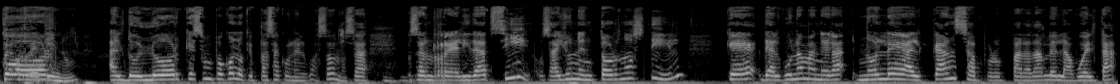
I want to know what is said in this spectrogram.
peor de ti, ¿no? al dolor, que es un poco lo que pasa con el guasón. O sea, o sea, en realidad sí, o sea, hay un entorno hostil que de alguna manera no le alcanza por- para darle la vuelta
